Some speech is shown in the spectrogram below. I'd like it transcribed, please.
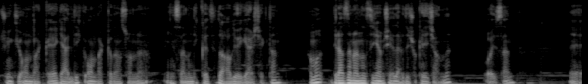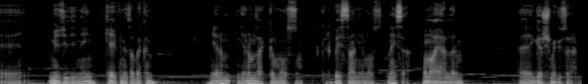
Çünkü 10 dakikaya geldik. 10 dakikadan sonra insanın dikkati dağılıyor gerçekten. Ama birazdan anlatacağım şeyler de çok heyecanlı. O yüzden ee, müziği dinleyin, keyfinize bakın. Yarım yarım dakika mı olsun? 45 saniyem olsun. Neyse onu ayarlarım. Ee, görüşmek üzere.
